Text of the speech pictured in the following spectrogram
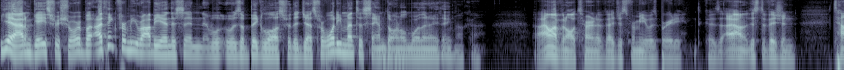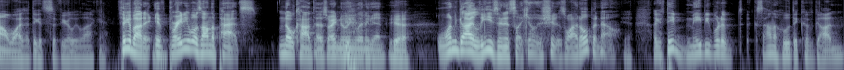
Yeah, Adam Gase for sure. But I think for me, Robbie Anderson w- was a big loss for the Jets for what he meant to Sam mm-hmm. Darnold more than anything. Okay. I don't have an alternative. I just for me it was Brady because I don't, this division, talent wise, I think it's severely lacking. Think about it. If Brady was on the Pats, no contest, right? New England again. Yeah. One guy leaves, and it's like, yo, this shit is wide open now. Yeah. Like if they maybe would have, because I don't know who they could have gotten.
